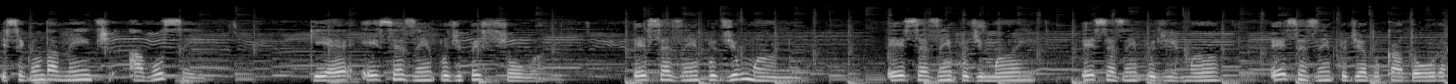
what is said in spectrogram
E segundamente a você, que é esse exemplo de pessoa, esse exemplo de humano, esse exemplo de mãe, esse exemplo de irmã, esse exemplo de educadora,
